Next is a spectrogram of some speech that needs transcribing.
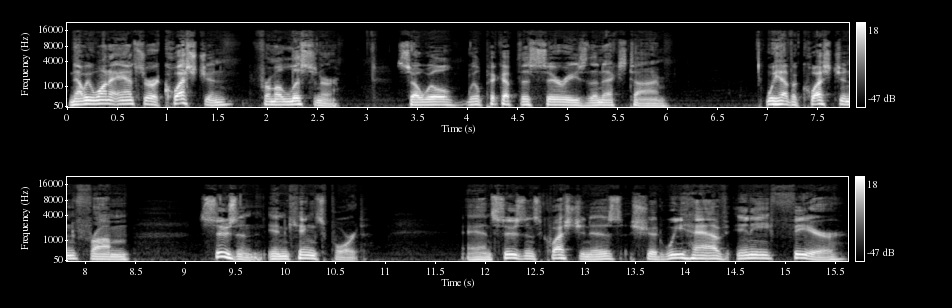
Now, we want to answer a question from a listener. So, we'll, we'll pick up this series the next time. We have a question from Susan in Kingsport. And Susan's question is Should we have any fear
